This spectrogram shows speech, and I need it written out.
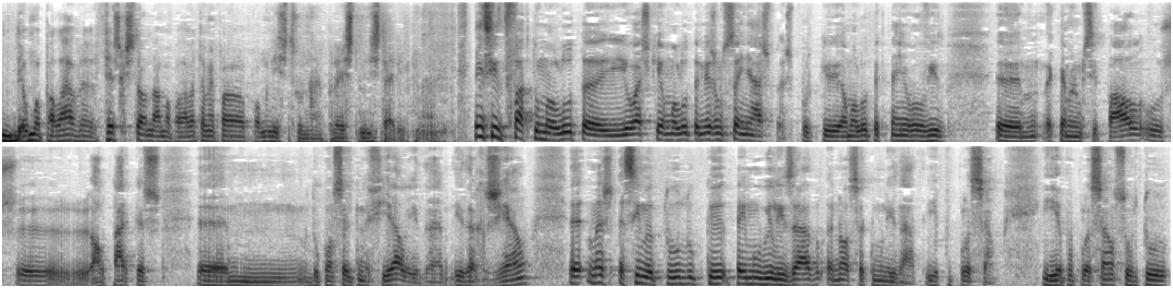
deu uma palavra, fez questão de dar uma palavra também para, para o Ministro, é? para este Ministério. É? Tem sido de facto uma luta, e eu acho que é uma luta mesmo sem aspas, porque é uma luta que tem envolvido eh, a Câmara Municipal, os eh, autarcas eh, do Conselho de Nafiel e da, e da região, mas, acima de tudo, que tem mobilizado a nossa comunidade e a população. E a população, sobretudo,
